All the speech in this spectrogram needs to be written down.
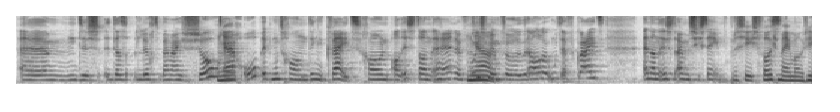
Ehm, dus dat lucht bij mij zo Ja. erg op. Ik moet gewoon dingen kwijt. Gewoon, al is het dan hè, de voice Ja. memo, hallo, ik moet even kwijt. En dan is het uit mijn systeem. Precies, voice memo's, die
